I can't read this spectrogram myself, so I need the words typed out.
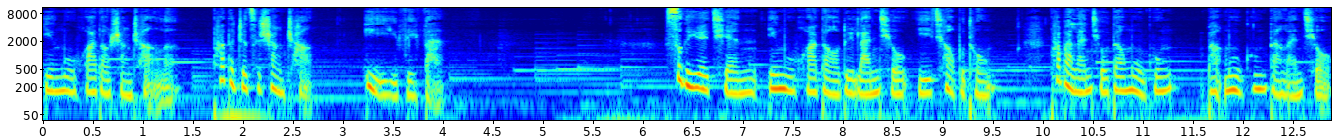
樱木花道上场了，他的这次上场意义非凡。四个月前，樱木花道对篮球一窍不通，他把篮球当木工，把木工当篮球。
